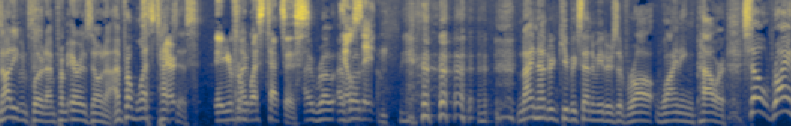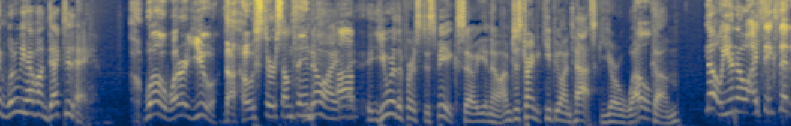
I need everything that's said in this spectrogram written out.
Not even Florida. I'm from Arizona. I'm from West Texas. yeah, you're from I- West Texas. I wrote- I Hail wrote- Satan. 900 cubic centimeters of raw whining power. So, Ryan, what do we have on deck today? Whoa, what are you? The host or something? No, I, Um, I you were the first to speak, so you know I'm just trying to keep you on task. You're welcome. No, you know, I think that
